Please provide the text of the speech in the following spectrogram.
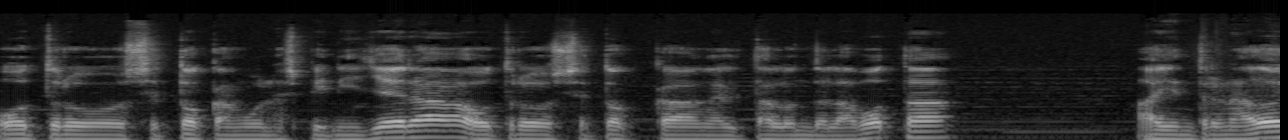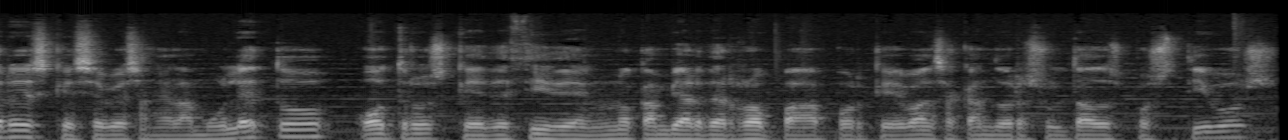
otros se tocan una espinillera, otros se tocan el talón de la bota. Hay entrenadores que se besan el amuleto, otros que deciden no cambiar de ropa porque van sacando resultados positivos.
